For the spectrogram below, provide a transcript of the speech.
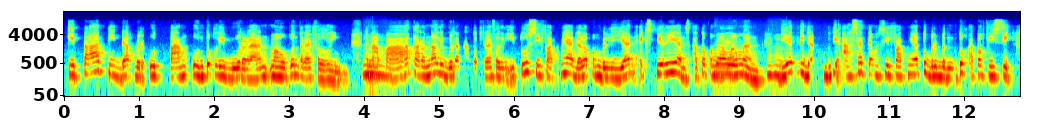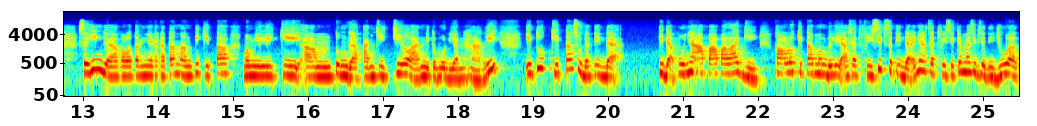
kita tidak berutang untuk liburan maupun traveling. Hmm. Kenapa? Karena liburan atau traveling itu sifatnya adalah pembelian experience atau pengalaman. Hmm. Dia tidak membeli aset yang sifatnya tuh berbentuk atau fisik. Sehingga kalau ternyata nanti kita memiliki um, tunggakan cicilan di kemudian hari itu kita sudah tidak tidak punya apa-apa lagi. Kalau kita membeli aset fisik, setidaknya aset fisiknya masih bisa dijual.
